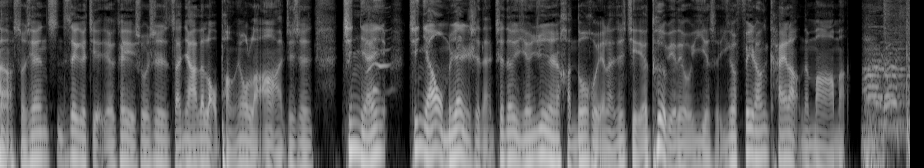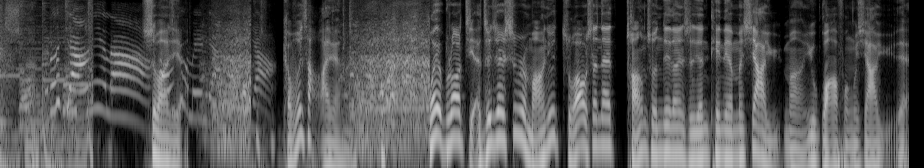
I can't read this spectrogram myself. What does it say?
啊，首先是这个姐姐可以说是咱家的老朋友了啊，就是今年今年我们认识的，这都已经认识很多回了。这姐姐特别的有意思，一个非常开朗的妈妈，我都想你了，是吧姐。可不咋的。我也不知道姐这阵是不是忙，就主要现在长春这段时间天天嘛下雨嘛，又刮风又下雨的，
